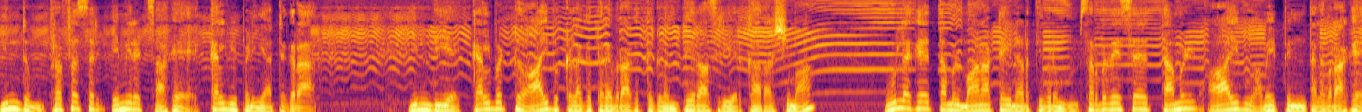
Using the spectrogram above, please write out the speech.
இன்றும் புரொஃபசர் எமிரட்ஸ் ஆக கல்வி பணியாற்றுகிறார். இந்திய கல்வெட்டு ஆய்வுக் கழக தலைவராக திகழும் பேராசிரியர் காராஷிமா உலக தமிழ் மாநாட்டை நடத்தி வரும் சர்வதேச தமிழ் ஆய்வு அமைப்பின் தலைவராக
